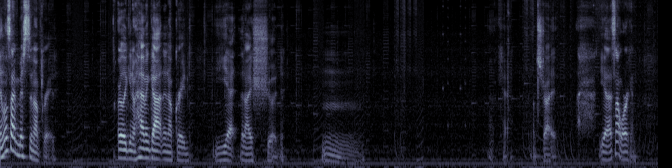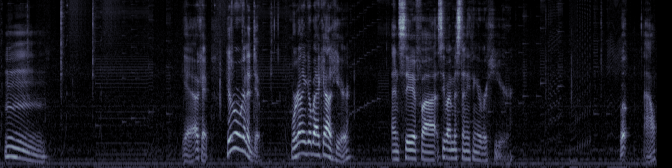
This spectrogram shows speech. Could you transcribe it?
Unless I missed an upgrade. Or like, you know, haven't gotten an upgrade yet that I should. Hmm. Okay. Let's try it. Yeah, that's not working. Hmm. Yeah, okay. Here's what we're gonna do. We're gonna go back out here and see if uh, see if I missed anything over here. Whoop! Ow!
